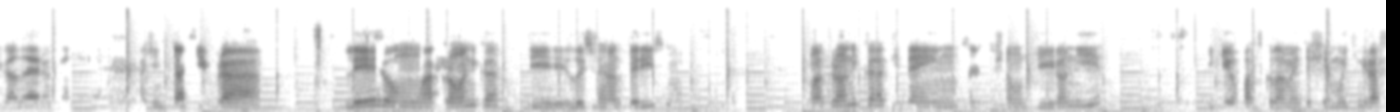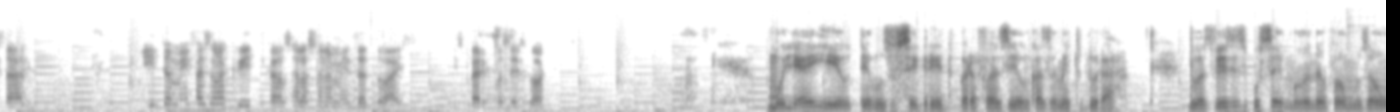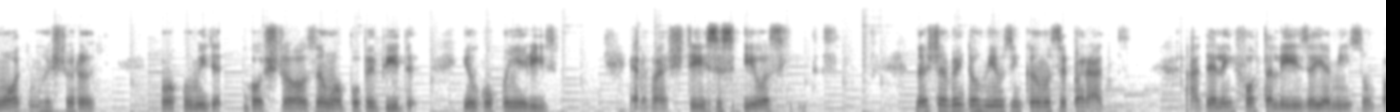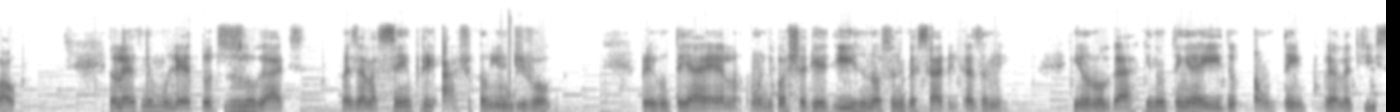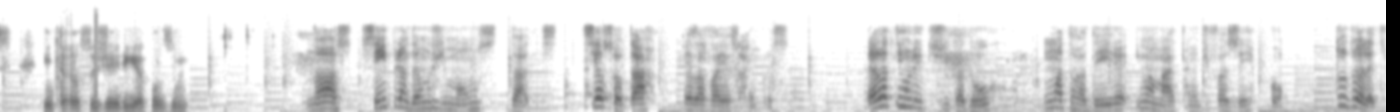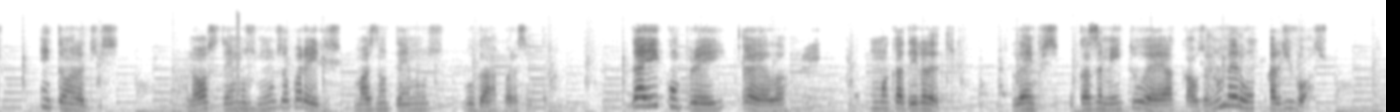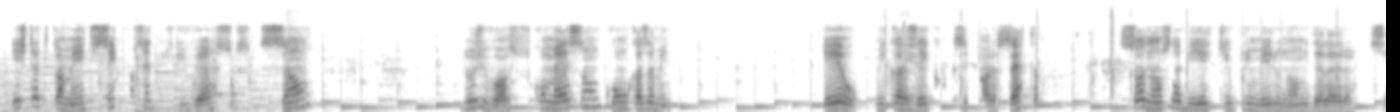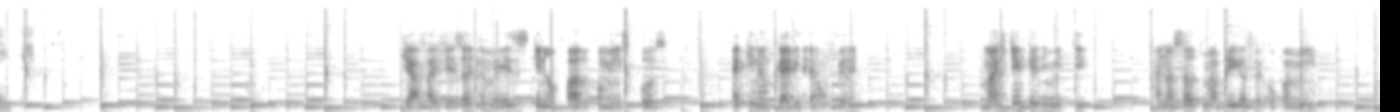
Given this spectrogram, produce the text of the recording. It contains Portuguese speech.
galera. A gente está aqui para ler uma crônica de Luiz Fernando Veríssimo. Uma crônica que tem um certo tom de ironia e que eu particularmente achei muito engraçado. E também faz uma crítica aos relacionamentos atuais. Espero que vocês gostem. Mulher e eu temos o segredo para fazer um casamento durar. Duas vezes por semana vamos a um ótimo restaurante, uma comida gostosa, uma boa bebida e um companheirismo. Ela vai às terças e eu às quintas. Nós também dormimos em camas separadas. A dela é em Fortaleza e a minha em São Paulo. Eu levo minha mulher a todos os lugares, mas ela sempre acha o caminho de volta. Perguntei a ela onde gostaria de ir no nosso aniversário de casamento. Em um lugar que não tenha ido há um tempo, ela disse. Então sugeri a cozinha. Nós sempre andamos de mãos dadas. Se eu soltar, ela vai às compras. Ela tem um liquidificador, uma torradeira e uma máquina de fazer pão. Tudo elétrico. Então ela disse: Nós temos muitos aparelhos, mas não temos lugar para sentar. Daí comprei para ela uma cadeira elétrica. Lembre-se, o casamento é a causa número um para divórcio. Esteticamente, 100% dos divórcios são dos divórcios começam com o casamento. Eu me casei com a senhora certa? Só não sabia que o primeiro nome dela era sempre. Já faz 18 meses que não falo com minha esposa. É que não quero interrompê-la. Mas tenho que admitir, a nossa última briga foi culpa minha.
